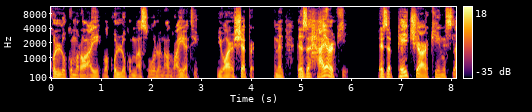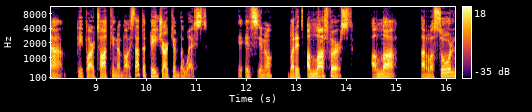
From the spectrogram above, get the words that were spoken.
كلكم راعي وكلكم مسؤول عن رعيته. You are a shepherd. And then there's a hierarchy. There's a patriarchy in Islam people are talking about. It's not the patriarchy of the West. It's, you know, but it's Allah first, Allah, Al-Rasul,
